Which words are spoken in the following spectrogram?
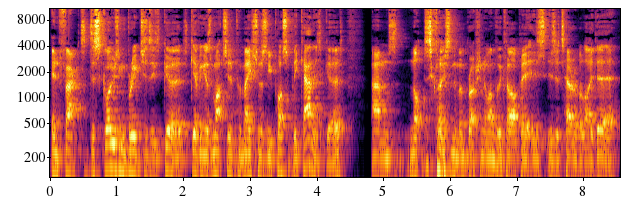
in fact, disclosing breaches is good, giving as much information as you possibly can is good, and not disclosing them and brushing them under the carpet is, is a terrible idea.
